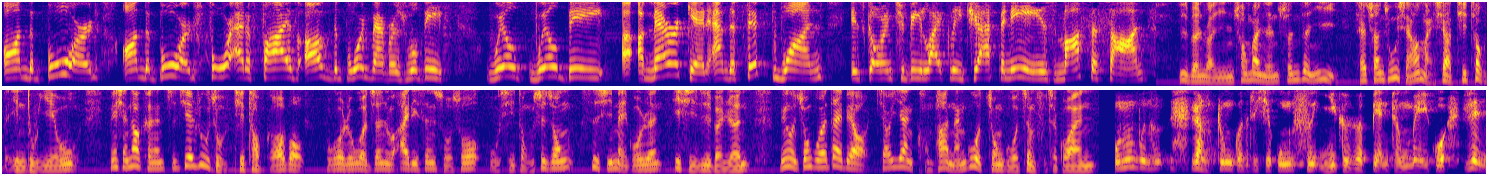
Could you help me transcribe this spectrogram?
on the board, on the board, four out of five of the board members will be will will be American, and the fifth one is going to be likely Japanese, Masa-san. 日本软银创办人孙正义才传出想要买下 TikTok 的印度业务，没想到可能直接入主 TikTok Global。不过，如果真如艾利森所说，五席董事中四席美国人，一席日本人，没有中国的代表，交易案恐怕难过中国政府这关。我们不能让中国的这些公司一个个变成美国任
